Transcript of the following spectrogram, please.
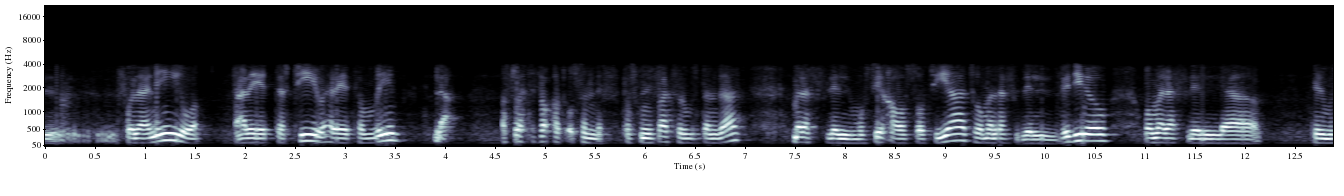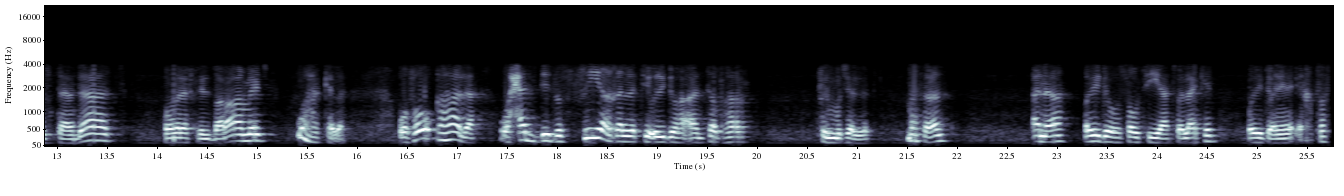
الفلاني وعليه الترتيب عليه التنظيم. لا أصبحت فقط أصنف تصنيفات في المستندات ملف للموسيقى والصوتيات وملف للفيديو وملف للمستندات وملف للبرامج وهكذا. وفوق هذا أحدد الصيغ التي أريدها أن تظهر في المجلد. مثلا أنا أريده صوتيات ولكن أريد أن يختص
